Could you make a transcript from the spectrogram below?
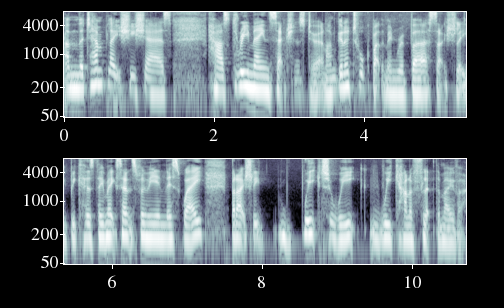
And the template she shares has three main sections to it. And I'm going to talk about them in reverse, actually, because they make sense for me in this way. But actually, week to week, we kind of flip them over.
